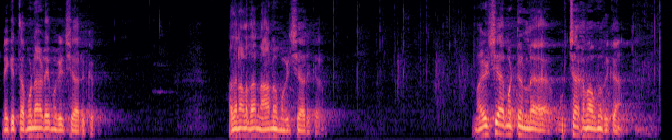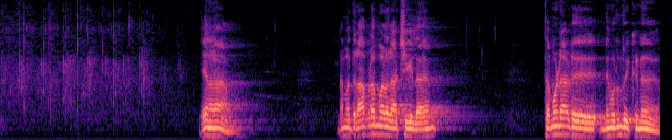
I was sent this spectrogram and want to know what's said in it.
இன்னைக்கு தமிழ்நாடே மகிழ்ச்சியாக இருக்கு. அதனால தான் நானும் மகிழ்ச்சியாக இருக்கிறேன் மகிழ்ச்சியாக மட்டும் இல்லை உற்சாகமாகவும் இருக்கேன். ஏன்னா நம்ம திராவிட மாடல் ஆட்சியில் தமிழ்நாடு நிமிர்ந்துக்குன்னு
